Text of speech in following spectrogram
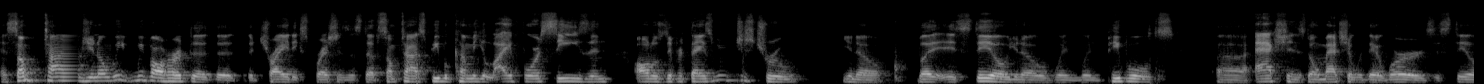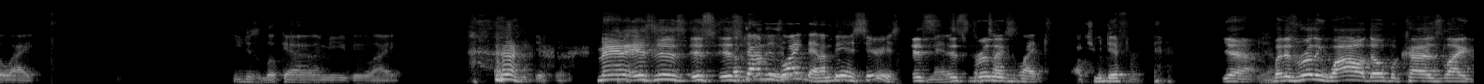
And sometimes, you know, we we've all heard the the the trade expressions and stuff. Sometimes people come in your life for a season, all those different things, which is true, you know. But it's still, you know, when when people's uh, actions don't match up with their words, it's still like you just look at them, you be like, different. man, it's just it's it's sometimes really, it's like that. I'm being serious. It's man. it's, it's really it's like you different. Yeah, you know? but it's really wild though because like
